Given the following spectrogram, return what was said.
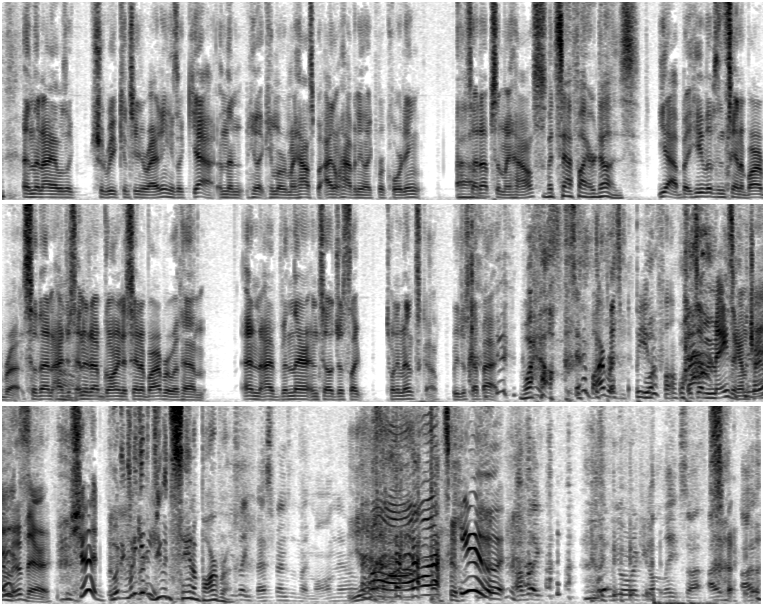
and then I was like, should we continue writing? He's like, yeah, and then he like came over to my house, but I don't have any like recording oh. setups in my house. But Sapphire does. yeah, but he lives in Santa Barbara, so then I just oh. ended up going to Santa Barbara with him, and I've been there until just like 20 minutes ago. We just got back. Wow. Santa Barbara's beautiful. it's amazing. I'm trying to is. move there. You should. What, what are you gonna do in Santa Barbara? He's like best friends with my mom now. Yeah. Oh, that's cute. I'm like, like, we were working all late, so I I, I,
